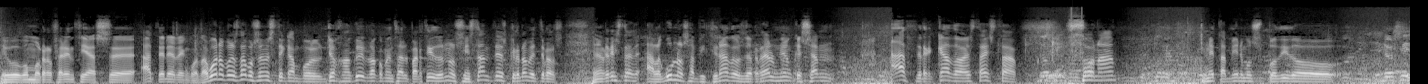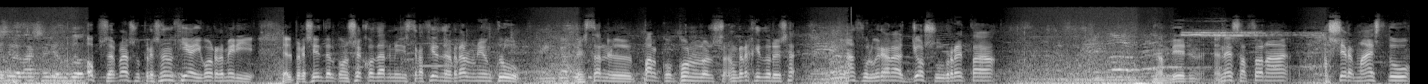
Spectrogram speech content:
Como referencias eh, a tener en cuenta. Bueno, pues estamos en este campo. El Johan Cruyff va a comenzar el partido en unos instantes, cronómetros. En resta algunos aficionados de Real Unión que se han acercado hasta esta zona. Eh, también hemos podido observar su presencia. Igor Remeri, el presidente del Consejo de Administración del Real Unión Club, está en el palco con los regidores azulgranas. Josu También en esa zona, Asier Maestu,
